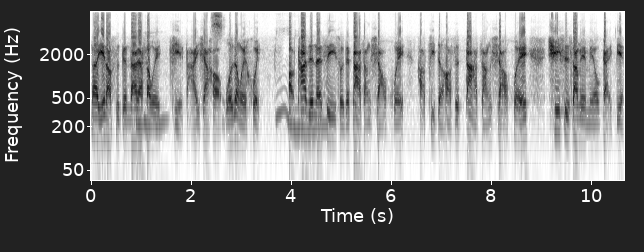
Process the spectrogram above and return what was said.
那严老师跟大家稍微解答一下哈。我认为会，好，它仍然是一所谓的大涨小回，好，记得哈是大涨小回，趋势上面没有改变，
